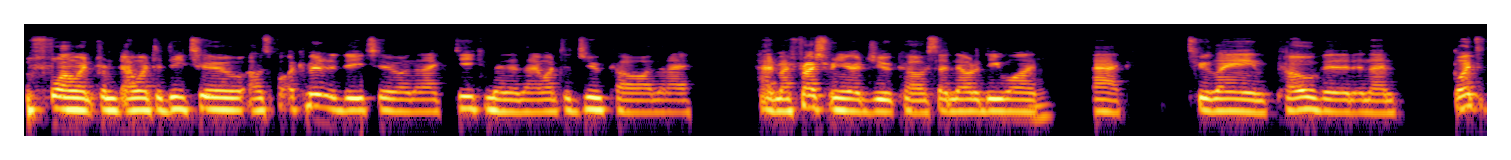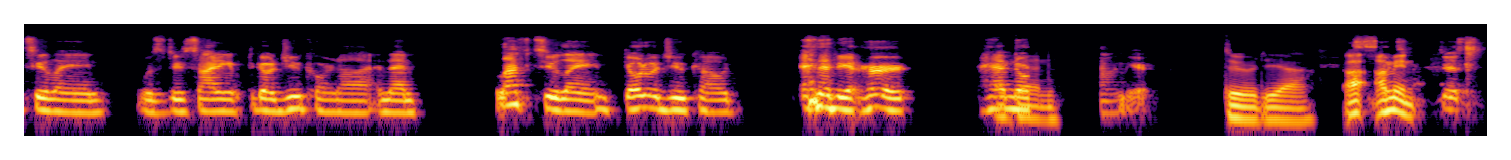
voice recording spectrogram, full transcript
before I went from I went to D2. I was committed to D2 and then I decommitted. And then I went to JUCO and then I had my freshman year at JUCO. Said no to D1, Mhm. back Tulane, COVID, and then went to Tulane. Was deciding if to go to JUCO or not, and then left Tulane, go to a JUCO, and then get hurt. Have no Again, time here. dude, yeah. I, So I mean, just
